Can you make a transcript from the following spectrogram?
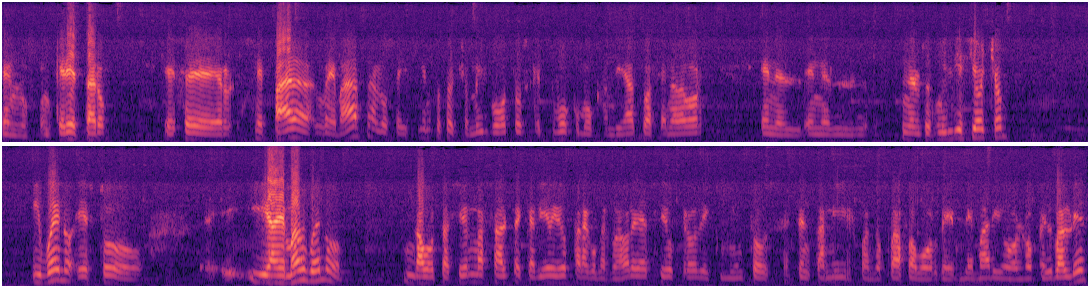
en, en Querétaro, que se separa, rebasa los 608 mil votos que tuvo como candidato a senador en el, en el, en el 2018. Y bueno, esto, y además, bueno, la votación más alta que había habido para gobernador había sido creo de 570 mil cuando fue a favor de, Mario López Valdés.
